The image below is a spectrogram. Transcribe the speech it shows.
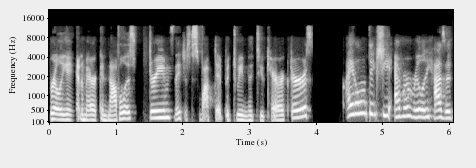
brilliant American novelist dreams. They just swapped it between the two characters. I don't think she ever really has a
